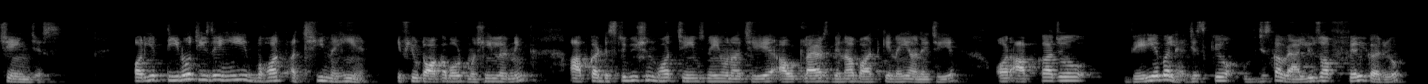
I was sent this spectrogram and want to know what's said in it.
चेंजेस और ये तीनों चीज़ें ही बहुत अच्छी नहीं है if you talk about machine learning आपका डिस्ट्रीब्यूशन बहुत चेंज नहीं होना चाहिए आउटलायर्स बिना बात के नहीं आने चाहिए, और आपका जो वेरिएबल है, जिसके, जिसका वैल्यूज़ आप फिल कर रहे हो,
